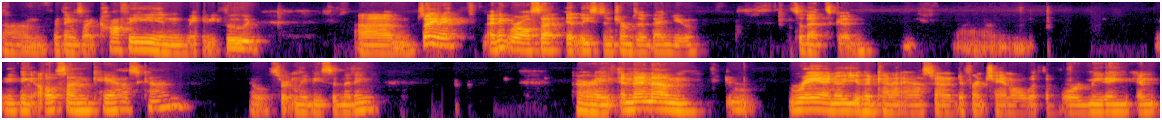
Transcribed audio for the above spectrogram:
um, for things like coffee and maybe food. Um, so anyway, I think we're all set at least in terms of venue. So that's good. Um, anything else on ChaosCon? I will certainly be submitting. All right, and then um, Ray, I know you had kind of asked on a different channel with the board meeting, and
